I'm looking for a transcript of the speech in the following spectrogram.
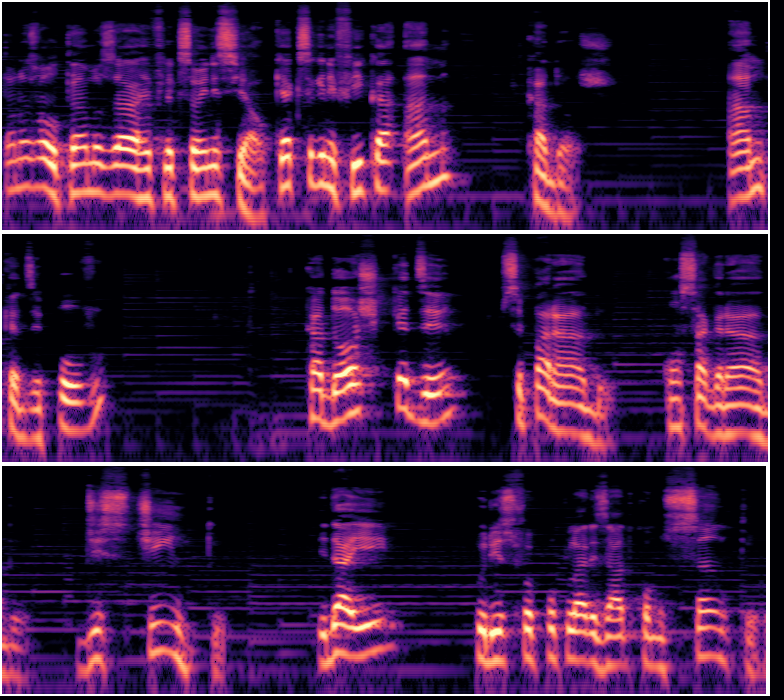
Então nós voltamos à reflexão inicial. O que é que significa Am Kadosh? Am quer dizer povo, Kadosh quer dizer separado, consagrado, distinto. E daí, por isso foi popularizado como santo,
